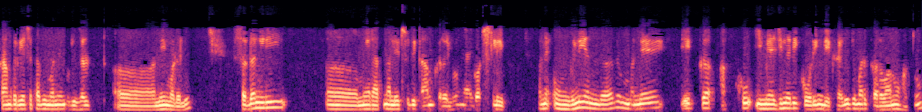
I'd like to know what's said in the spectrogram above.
કામ કર્યા છતાં બી મને રિઝલ્ટ નહીં મળેલું. સડનલી મેં રાતના લેટ સુધી કામ કરેલું અને આઈ ગોટ સ્લીપ અને ઊંઘની અંદર મને એક આખું ઇમેજિનરી કોડિંગ દેખાયેલું જે મારે કરવાનું હતું.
